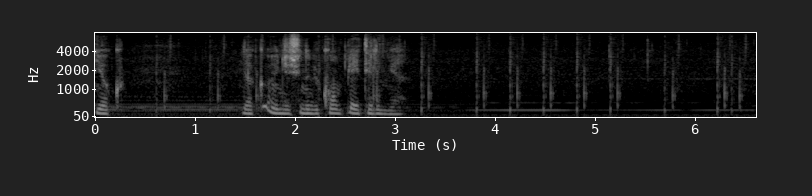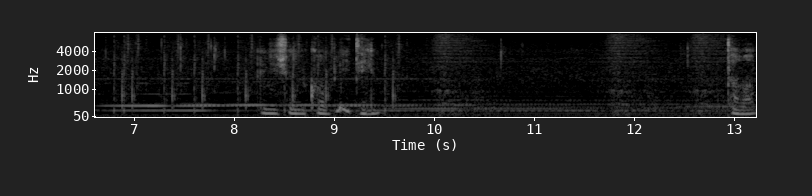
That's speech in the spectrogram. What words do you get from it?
Yok. Bir önce şunu bir komple itelim ya. Önce şunu bir komple itelim. Tamam.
